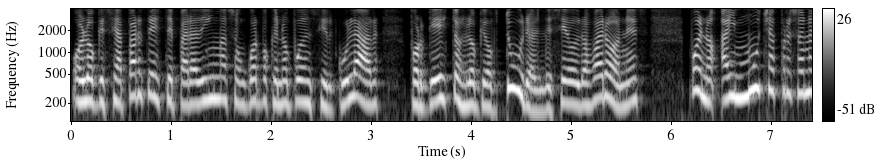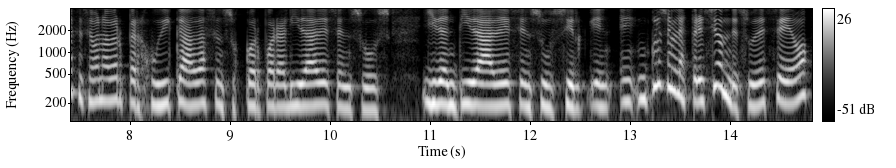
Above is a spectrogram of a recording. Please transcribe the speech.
o lo que se aparte de este paradigma son cuerpos que no pueden circular, porque esto es lo que obtura el deseo de los varones, bueno, hay muchas personas que se van a ver perjudicadas en sus corporalidades, en sus identidades, en sus incluso en la expresión de su deseo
